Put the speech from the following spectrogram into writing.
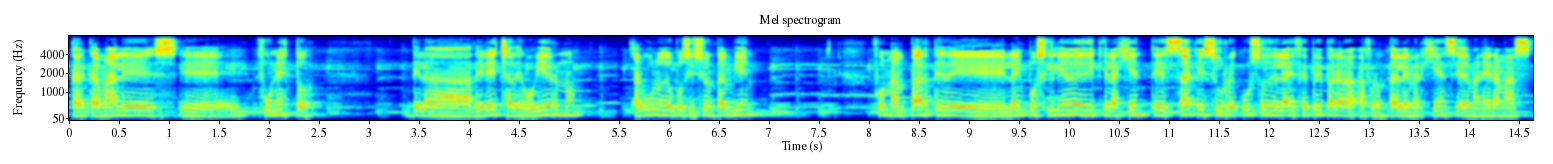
carcamales eh, funestos de la derecha de gobierno, algunos de oposición también, forman parte de la imposibilidad de que la gente saque sus recursos de la AFP para afrontar la emergencia de manera más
